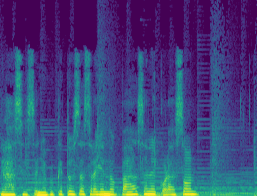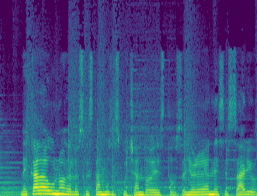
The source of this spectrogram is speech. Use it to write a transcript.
Gracias, Señor, porque tú estás trayendo paz en el corazón de cada uno de los que estamos escuchando esto. Señor, era necesario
